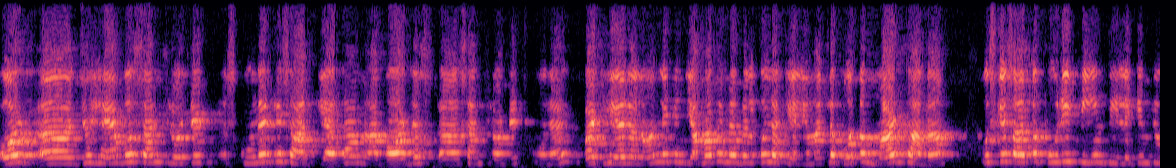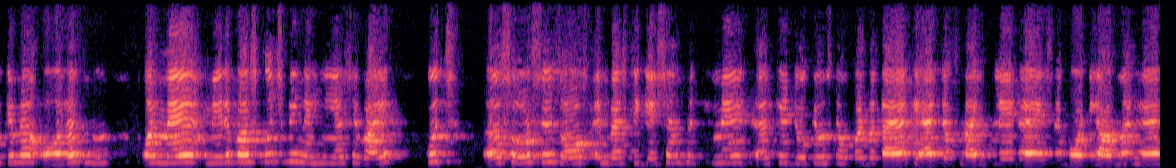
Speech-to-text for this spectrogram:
और जो है वो सन फ्लोटेड स्कूनर के साथ किया था। Aboard the sun floated schooner but here alone लेकिन यहाँ पे मैं बिल्कुल अकेली मतलब वो तो मर्द था ना, उसके साथ तो पूरी टीम थी, लेकिन क्योंकि मैं औरत हूँ और मैं, मेरे पास कुछ भी नहीं है सिवाय कुछ सोर्सेज ऑफ़ इन्वेस्टिगेशन में के, जो कि उसने ऊपर बताया कि एज ऑफ़ नाइफ ब्लेड है, इसमें बॉडी आर्मर है,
